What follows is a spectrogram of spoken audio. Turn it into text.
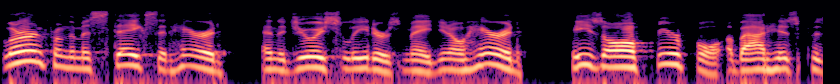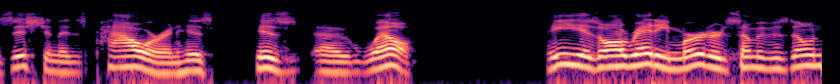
Learn from the mistakes that Herod and the Jewish leaders made. You know, Herod, he's all fearful about his position and his power and his, his uh, wealth. He has already murdered some of his own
